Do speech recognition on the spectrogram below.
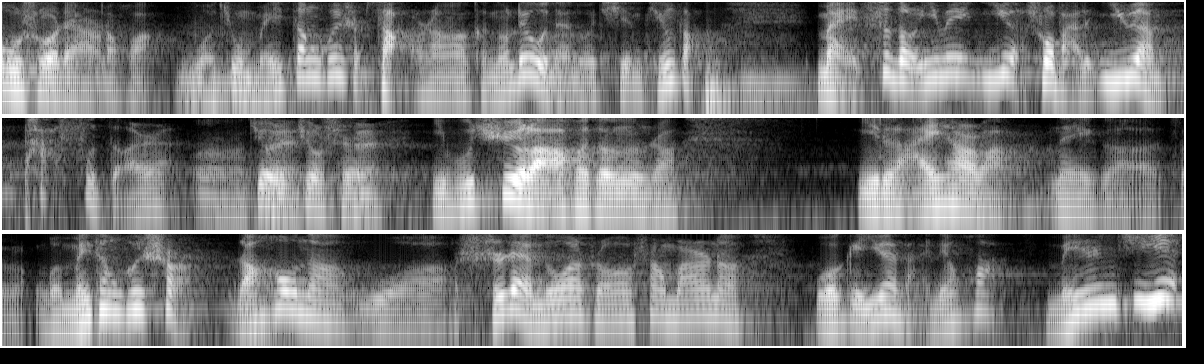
都说这样的话，我就没当回事。早上啊，可能六点多起的，挺早，每次都因为医院说白了，医院怕负责任，嗯就是就是你不去了或者怎么怎么着。你来一下吧，那个怎么？我没当回事儿。然后呢，我十点多的时候上班呢，我给医院打一电话，没人接。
